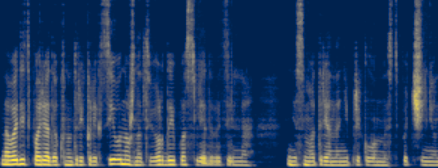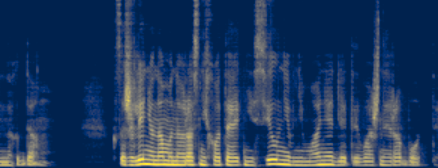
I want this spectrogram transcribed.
Наводить порядок внутри коллектива нужно твердо и последовательно, несмотря на непреклонность подчиненных дам. К сожалению, нам иной раз не хватает ни сил, ни внимания для этой важной работы.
